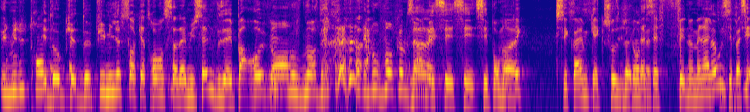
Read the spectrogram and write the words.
1 minute 30. Et donc, depuis 1991, Saddam Hussein, vous n'avez pas revu le mouvement de... Des mouvements comme ça. Non, mais c'est pour montrer que c'est quand même quelque chose d'assez phénoménal ah qui s'est passé.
